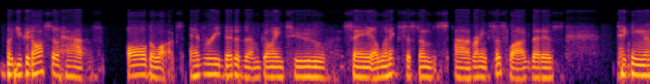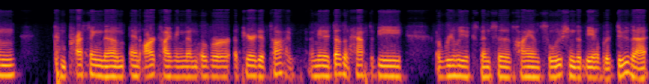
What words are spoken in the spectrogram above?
But you could also have all the logs, every bit of them going to, say, a Linux system uh, running syslog that is taking them, compressing them, and archiving them over a period of time. I mean, it doesn't have to be a really expensive high-end solution to be able to do that.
